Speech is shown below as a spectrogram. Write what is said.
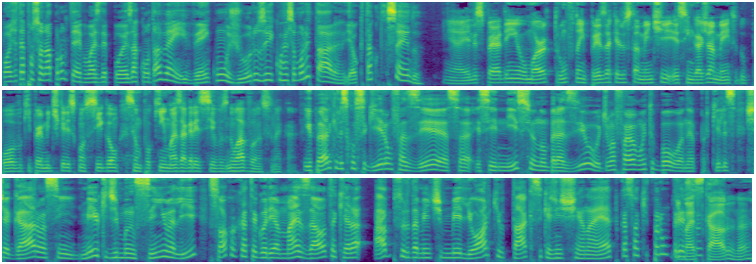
pode até funcionar por um tempo, mas depois a conta vem e vem com juros e correção monetária, e é o que tá acontecendo. É, eles perdem o maior trunfo da empresa, que é justamente esse engajamento do povo que permite que eles consigam ser um pouquinho mais agressivos no avanço, né, cara? E o pior é que eles conseguiram fazer essa, esse início no Brasil de uma forma muito boa, né? Porque eles chegaram, assim, meio que de mansinho ali, só com a categoria mais alta, que era absurdamente melhor que o táxi que a gente tinha na época, só que por um E preço. mais caro, né?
